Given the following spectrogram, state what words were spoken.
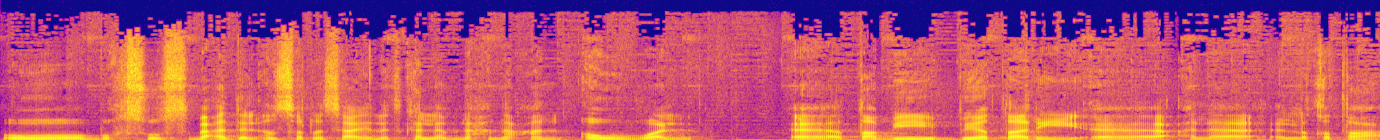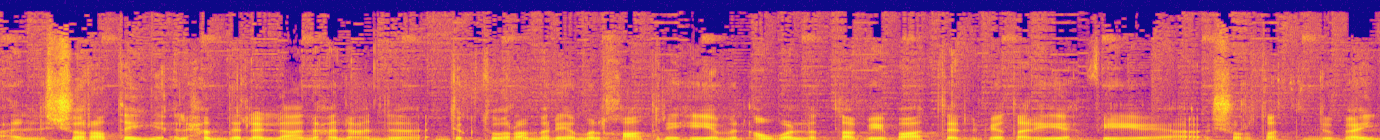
وبخصوص بعد العنصر النسائي نتكلم نحن عن أول طبيب بيطري آه، على القطاع الشرطي. الحمد لله نحن عندنا الدكتورة مريم الخاطري هي من أول الطبيبات البيطرية في آه، شرطة دبي.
